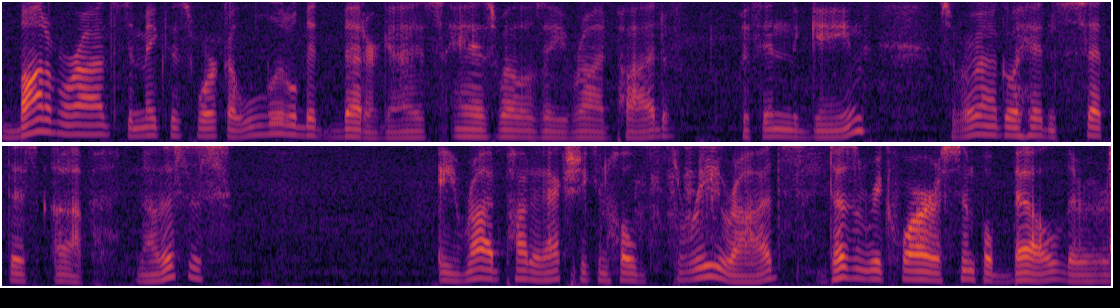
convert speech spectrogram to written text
bottom rods to make this work a little bit better guys, as well as a rod pod within the game. So we're going to go ahead and set this up. Now this is a rod pod that actually can hold three rods. Doesn't require a simple bell. There's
